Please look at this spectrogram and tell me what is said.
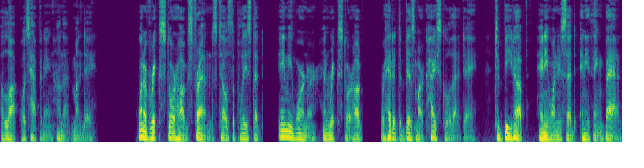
a lot was happening on that Monday. One of Rick Storhog's friends tells the police that Amy Werner and Rick Storhog were headed to Bismarck High School that day to beat up anyone who said anything bad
